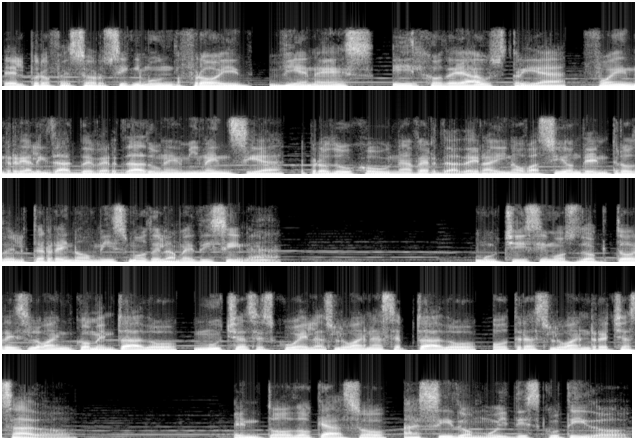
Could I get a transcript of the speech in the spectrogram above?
El profesor Sigmund Freud, vienes, hijo de Austria, fue en realidad de verdad una eminencia, produjo una verdadera innovación dentro del terreno mismo de la medicina. Muchísimos doctores lo han comentado, muchas escuelas lo han aceptado, otras lo han rechazado. En todo caso, ha sido muy discutido.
